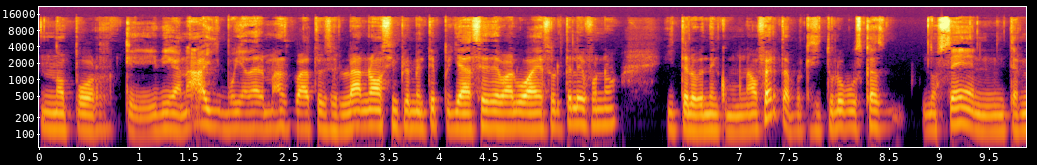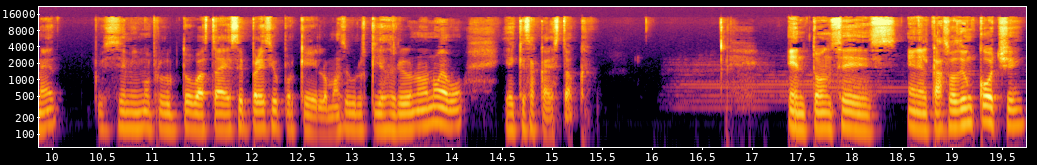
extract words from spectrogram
No porque digan, ay, voy a dar más barato el celular, no, simplemente pues ya se devalúa eso el teléfono y te lo venden como una oferta, porque si tú lo buscas, no sé, en internet, pues ese mismo producto va a estar a ese precio porque lo más seguro es que ya salió uno nuevo y hay que sacar stock. Entonces, en el caso de un coche,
